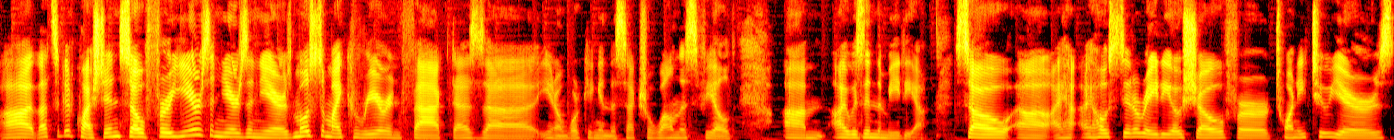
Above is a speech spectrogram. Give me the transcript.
Uh, that's a good question. So for years and years and years, most of my career, in fact, as uh, you know, working in the sexual wellness field, um, I was in the media. So uh, I, I, hosted a radio show for 22 years.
